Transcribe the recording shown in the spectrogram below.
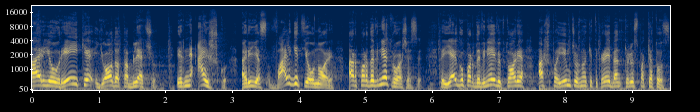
ar jau reikia jodo tablečių. Ir neaišku, ar jas valgyti jau nori, ar pardavinėti ruošiasi. Tai jeigu pardavinėjai Viktoriją, aš paimčiau, žinokit, tikrai bent kelius paketus,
